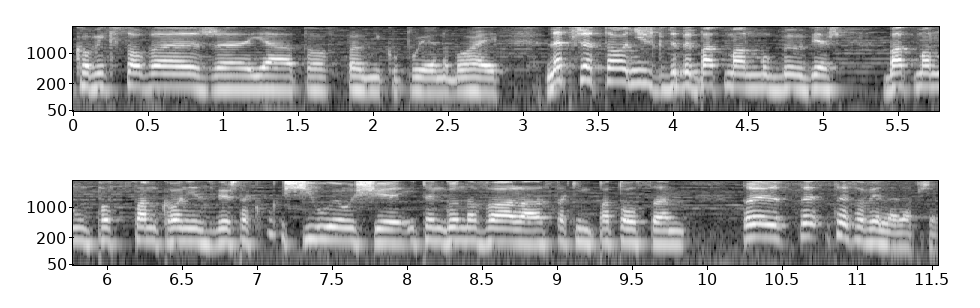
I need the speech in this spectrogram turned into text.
komiksowe, że ja to w pełni kupuję, no bo hej, lepsze to niż gdyby Batman mógłby, wiesz, Batman mu pod sam koniec, wiesz, tak siłują się i ten go nawala z takim patosem. To jest, to, to jest o wiele lepsze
